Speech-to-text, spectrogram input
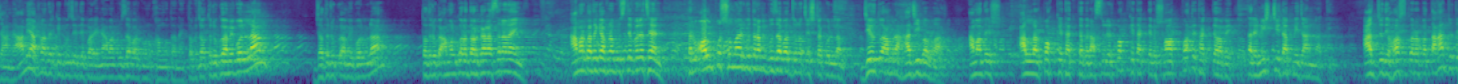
জানে আমি আপনাদেরকে বুঝাতে পারি না, আমার বুঝাবার কোনো ক্ষমতা নাই। তবে যতটুকু আমি বললাম, যতটুকু আমি বললাম, ততটুকু আমল করা দরকার আছে না নাই? আমার কথা কি আপনারা বুঝতে পেরেছেন? তার অল্প সময়ের ভিতরে আমি বোঝাবার জন্য চেষ্টা করলাম। যেহেতু আমরা হাজি বাবা, আমাদের আল্লাহর পক্ষে থাকতে হবে, রাসুলের পক্ষে থাকতে হবে, সৎ পথে থাকতে হবে, তাহলে নিশ্চিত আপনি জান্নাতি। আজ যদি হজ করার পর তাহার যদি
